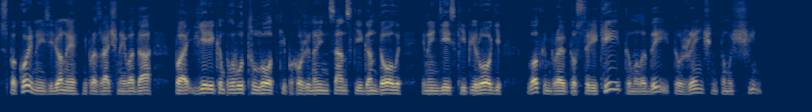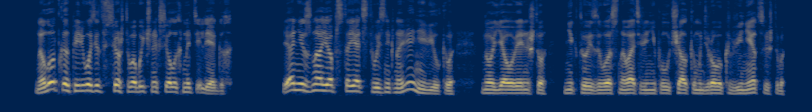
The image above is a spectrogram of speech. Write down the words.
спокойная зеленая непрозрачная вода, по ерикам плывут лодки, похожие на венецианские гондолы и на индейские пироги. Лодками правят то старики, то молодые, то женщины, то мужчины. На лодках перевозят все, что в обычных селах на телегах. Я не знаю обстоятельств возникновения Вилкова, но я уверен, что никто из его основателей не получал командировок в Венецию, чтобы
